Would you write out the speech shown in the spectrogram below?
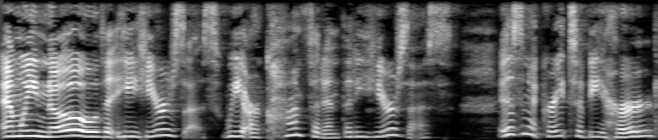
and we know that he hears us. We are confident that he hears us. Isn't it great to be heard?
